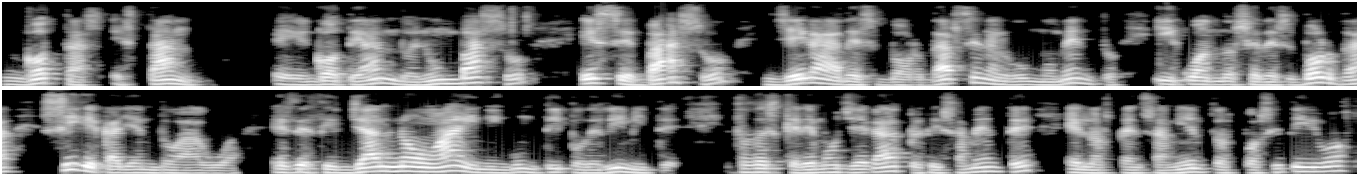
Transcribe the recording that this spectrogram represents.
gotas están goteando en un vaso, ese vaso llega a desbordarse en algún momento y cuando se desborda sigue cayendo agua. Es decir, ya no hay ningún tipo de límite. Entonces queremos llegar precisamente en los pensamientos positivos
